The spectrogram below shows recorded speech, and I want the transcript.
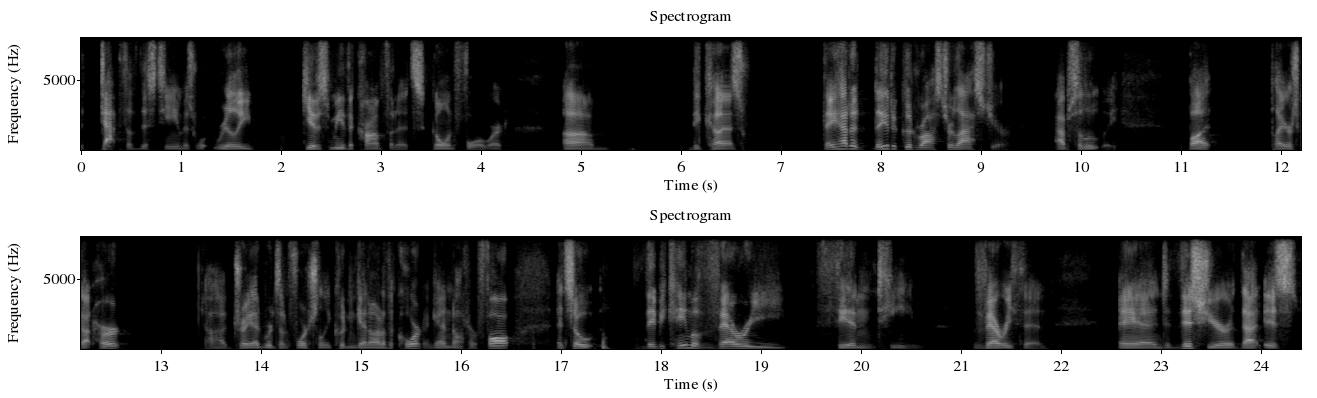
the depth of this team is what really gives me the confidence going forward. Um, because they had a they had a good roster last year, absolutely, but players got hurt. Uh, Dre Edwards unfortunately couldn't get onto the court again, not her fault, and so they became a very thin team, very thin. And this year, that is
